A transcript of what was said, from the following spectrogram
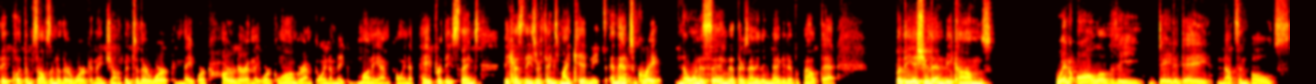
they put themselves into their work and they jump into their work and they work harder and they work longer. I'm going to make money. I'm going to pay for these things because these are things my kid needs. And that's great. No one is saying that there's anything negative about that. But the issue then becomes when all of the day to day nuts and bolts,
